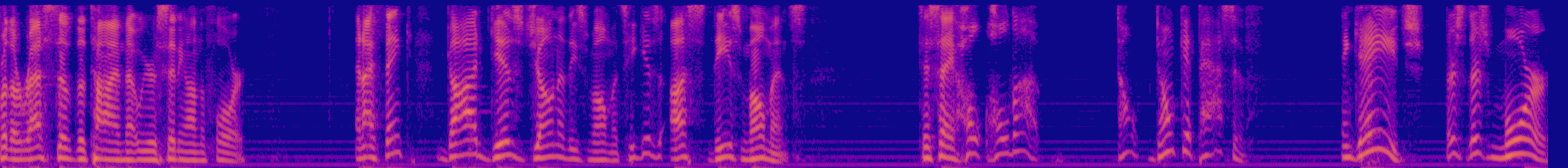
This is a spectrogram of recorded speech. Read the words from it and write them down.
for the rest of the time that we were sitting on the floor. And I think God gives Jonah these moments. He gives us these moments to say, hold, hold up. Don't, get passive. Engage. There's, there's more.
